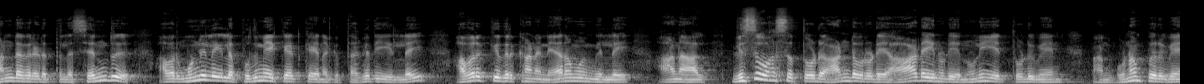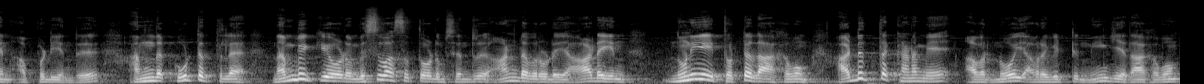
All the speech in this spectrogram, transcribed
ஆண்டவரிடத்தில் சென்று அவர் முன்னிலையில் புதுமை கேட்க எனக்கு தகுதி இல்லை. அவருக்கு இதற்கான நேரமும் இல்லை. ஆனால் விசுவாசத்தோடு ஆண்டவருடைய ஆடையினுடைய நுனியை தொடுவேன் நான் குணம் பெறுவேன் அப்படி என்று அந்த கூட்டத்தில் நம்பிக்கையோடும் விசுவாசத்தோடும் சென்று ஆண்டவருடைய ஆடையின் நுனியை தொட்டதாகவும் அடுத்த கணமே அவர் நோய் அவரை விட்டு நீங்கியதாகவும்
